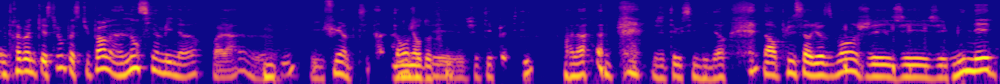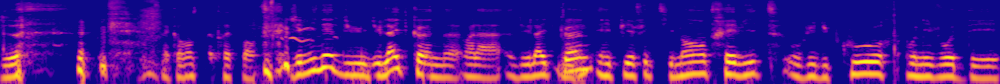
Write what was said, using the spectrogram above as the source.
une très bonne question parce que tu parles à un ancien mineur. Voilà. Euh, mm -hmm. Il fut un petit un temps, j'étais petit. Voilà. j'étais aussi mineur. Non, plus sérieusement, j'ai miné de. ça commence très très fort. J'ai miné du, du Litecoin, voilà, du Litecoin, ouais. et puis effectivement très vite, au vu du cours, au niveau des,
